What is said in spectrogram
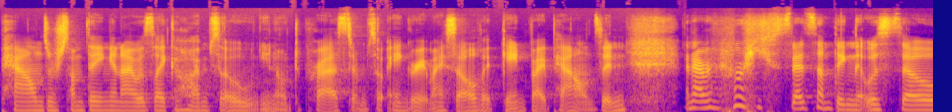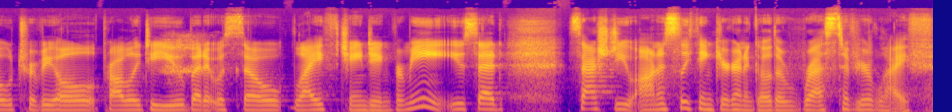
pounds or something and i was like oh i'm so you know depressed. I'm so angry at myself. I've gained five pounds. And and i remember you said something that was so trivial probably to you but it was so life changing for me. You said sash do you honestly think you're going to go the rest of your life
